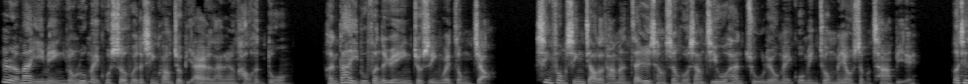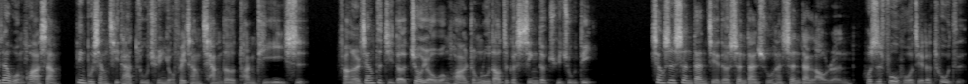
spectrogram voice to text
日耳曼移民融入美国社会的情况就比爱尔兰人好很多。很大一部分的原因就是因为宗教，信奉新教的他们在日常生活上几乎和主流美国民众没有什么差别，而且在文化上并不像其他族群有非常强的团体意识，反而将自己的旧有文化融入到这个新的居住地。像是圣诞节的圣诞树和圣诞老人，或是复活节的兔子，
